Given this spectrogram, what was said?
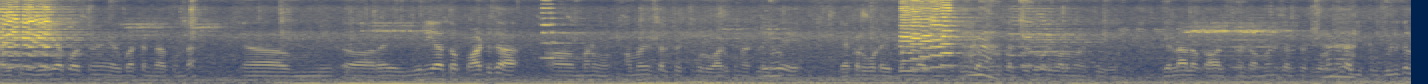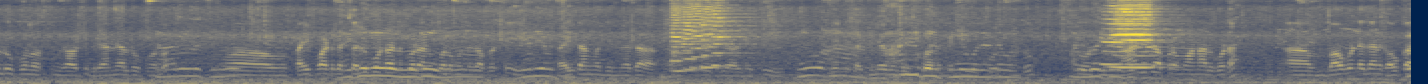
రైతులు యూరియా కోసమే ఎగబట్టం కాకుండా రై- యూరియాతో పాటుగా మనం అమ్మోనియం సల్ఫేట్ కూడా వాడుకున్నట్లయితే ఎక్కడ కూడా ఇబ్బంది లేకుండా కూడా ఇవాళ మనకి జిల్లాలో కావాల్సిన అమ్మోనియం సల్ఫేట్ కూడా. అది ఇప్పుడు గుళికల రూపంలో వస్తుంది కాబట్టి గ్రాన్యాల రూపంలో. పైపాటుగా చల్లుకోవడానికి కూడా అనుకూలంగా ఉంది కాబట్టి రైతాంగం దీని మీద చెప్పి దీన్ని సద్వినియోగం చేసుకోవాలని ప్రమాణాలు కూడా బాగుండేదానికి అవకాశం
